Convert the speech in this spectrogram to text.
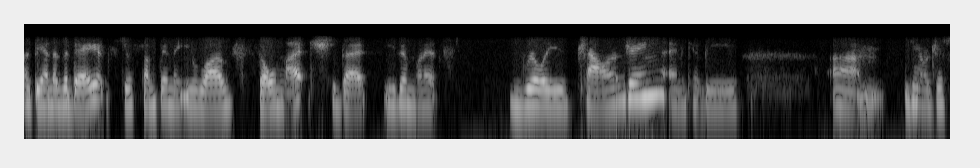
at the end of the day it's just something that you love so much that even when it's really challenging and can be um you know just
